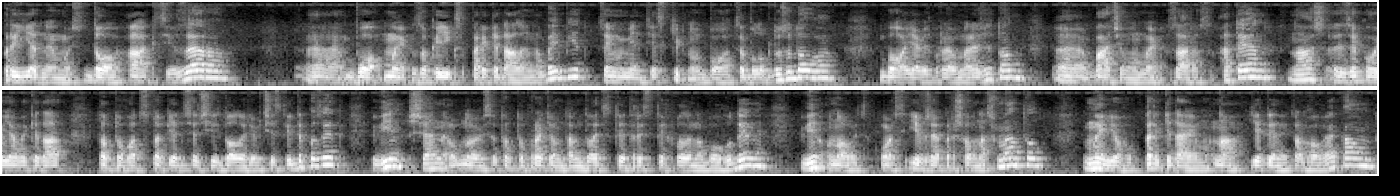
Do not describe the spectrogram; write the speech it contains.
приєднуємось до акції Zero, е, бо ми з OKX перекидали на Bybit. Цей момент я скіпнув, бо це було б дуже довго, бо я відправив мережі тон. Е, Бачимо ми зараз ATN наш, з якого я викидав. Тобто от 156 доларів чистий депозит, він ще не обновився. Тобто протягом там 20-30 хвилин або години він оновиться. Ось і вже прийшов наш ментал. Ми його перекидаємо на єдиний торговий аккаунт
